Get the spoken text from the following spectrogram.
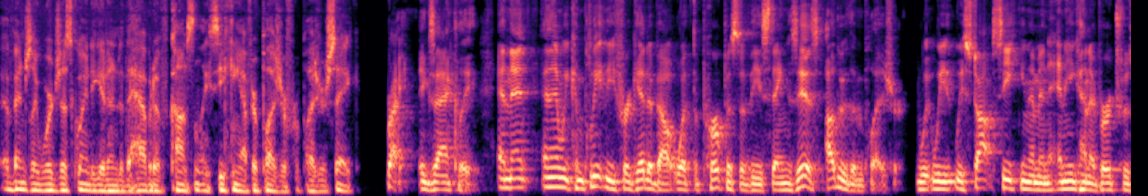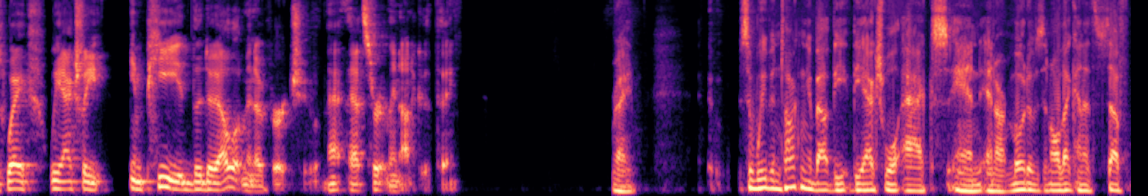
eventually we're just going to get into the habit of constantly seeking after pleasure for pleasure's sake. Right, exactly. And then and then we completely forget about what the purpose of these things is other than pleasure. We, we, we stop seeking them in any kind of virtuous way. We actually impede the development of virtue. That, that's certainly not a good thing. Right so we've been talking about the the actual acts and and our motives and all that kind of stuff.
